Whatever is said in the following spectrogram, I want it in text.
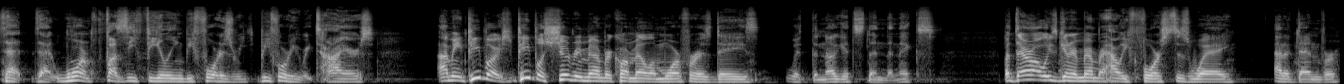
that that warm fuzzy feeling before his re- before he retires. I mean, people are, people should remember Carmelo more for his days with the Nuggets than the Knicks, but they're always going to remember how he forced his way out of Denver,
